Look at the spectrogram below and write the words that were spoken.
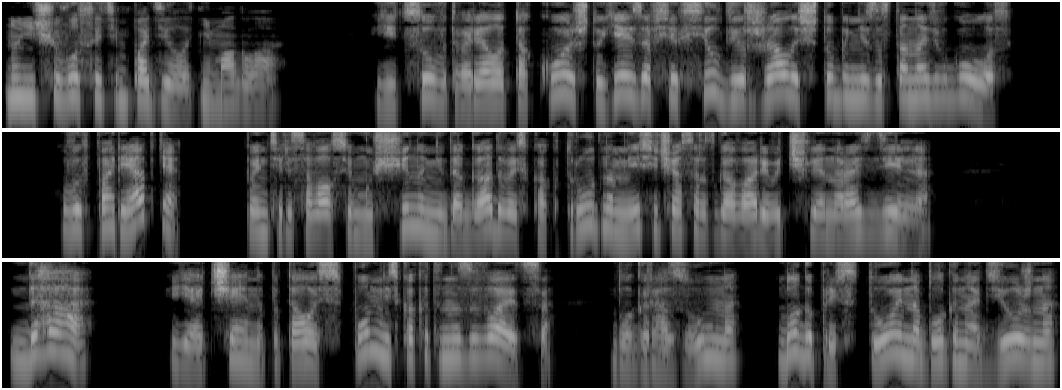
но ничего с этим поделать не могла. Яйцо вытворяло такое, что я изо всех сил держалась, чтобы не застонать в голос. «Вы в порядке?» — поинтересовался мужчина, не догадываясь, как трудно мне сейчас разговаривать членораздельно. «Да!» — я отчаянно пыталась вспомнить, как это называется. Благоразумно, благопристойно, благонадежно.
